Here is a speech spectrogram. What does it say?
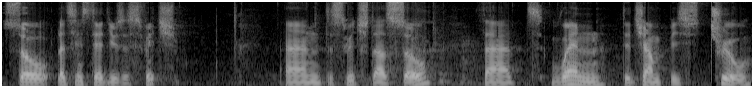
So let's instead use a switch. And the switch does so that when the jump is true,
